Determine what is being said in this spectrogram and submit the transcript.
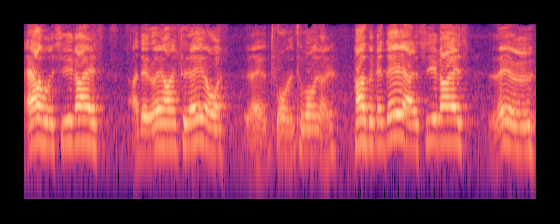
and I will see you guys are they later on today or tomorrow, tomorrow night? Have a good day. I'll see you guys later.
